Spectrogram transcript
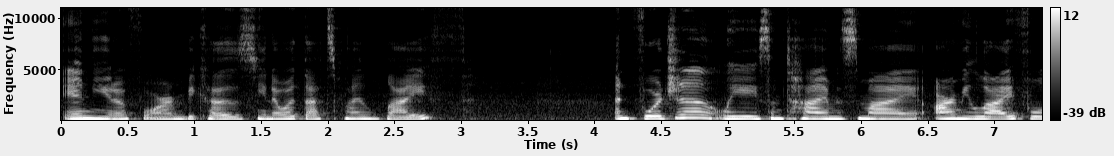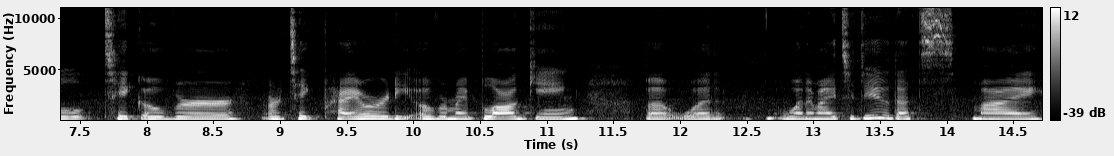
in uniform because you know what? That's my life. Unfortunately, sometimes my army life will take over or take priority over my blogging. But what what am I to do? That's my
